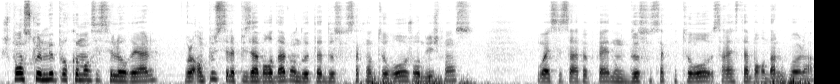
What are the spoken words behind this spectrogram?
Je pense que le mieux pour commencer c'est L'Oréal. Voilà, en plus c'est la plus abordable, on doit être à 250 euros aujourd'hui je pense. Ouais c'est ça à peu près, donc 250 euros ça reste abordable, voilà.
